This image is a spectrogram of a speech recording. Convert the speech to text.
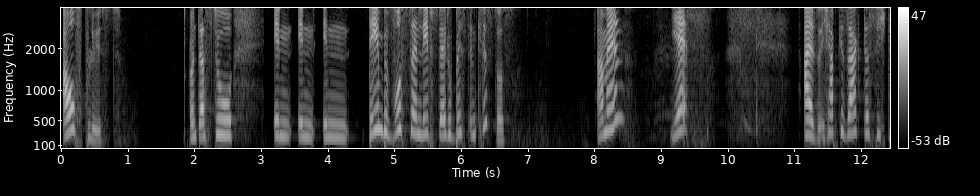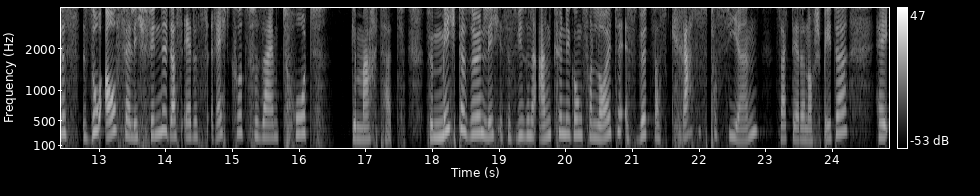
aufblühst und dass du in, in, in dem Bewusstsein lebst, wer du bist in Christus. Amen? Yes. Also, ich habe gesagt, dass ich das so auffällig finde, dass er das recht kurz vor seinem Tod gemacht hat. Für mich persönlich ist es wie so eine Ankündigung von Leute, es wird was Krasses passieren, sagt er dann noch später. Hey,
